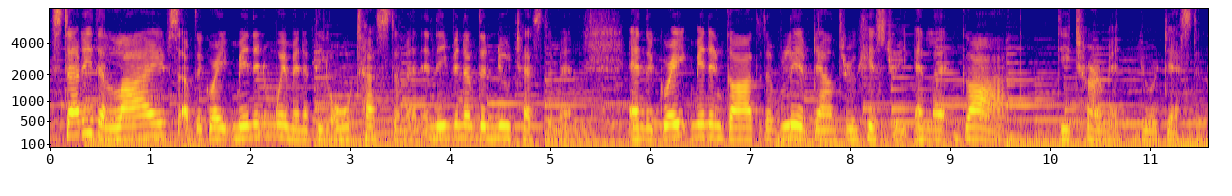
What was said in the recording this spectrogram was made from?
Study the lives of the great men and women of the Old Testament and even of the New Testament and the great men and God that have lived down through history and let God determine your destiny.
